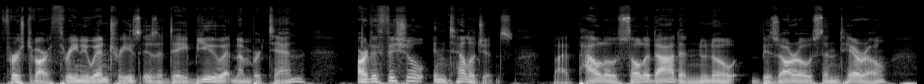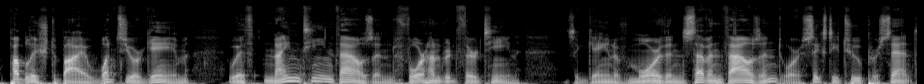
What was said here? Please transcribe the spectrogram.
First of our three new entries is a debut at number 10 Artificial Intelligence by Paulo Soledade and Nuno Bizarro Sentieiro, published by What's Your Game, with 19,413. It's a gain of more than 7,000, or 62%.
